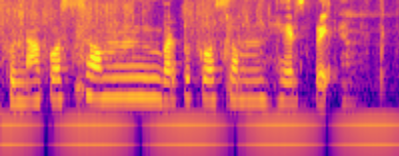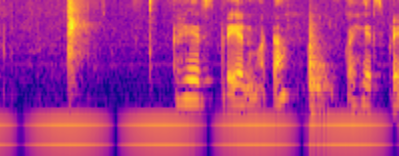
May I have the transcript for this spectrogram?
ఇప్పుడు నా కోసం వర్క్ కోసం హెయిర్ స్ప్రే. హెయిర్ స్ప్రే అనమాట ఒక హెయిర్ స్ప్రే.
